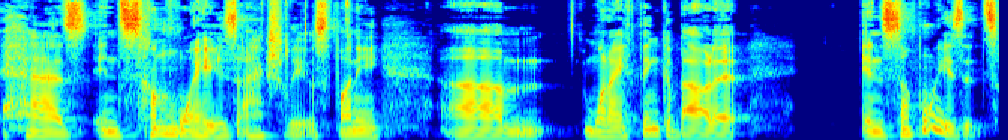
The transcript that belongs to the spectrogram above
has, in some ways, actually, it was funny um, when I think about it. In some ways, it's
